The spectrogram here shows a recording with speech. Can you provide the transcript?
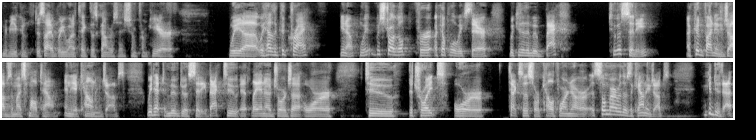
maybe you can decide where you want to take this conversation from here. We uh, we had a good cry. You know, we, we struggled for a couple of weeks there. We could then move back to a city. I couldn't find any jobs in my small town, any accounting jobs. We'd have to move to a city, back to Atlanta, Georgia, or to Detroit or Texas or California or somewhere where there's accounting jobs, we could do that,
